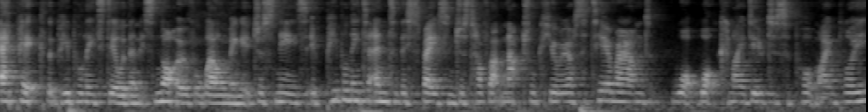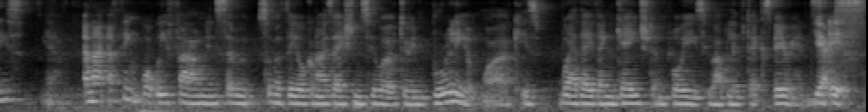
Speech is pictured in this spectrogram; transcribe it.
epic that people need to deal with and it's not overwhelming it just needs if people need to enter this space and just have that natural curiosity around what what can i do to support my employees Yeah, and I, I think what we found in some some of the organisations who are doing brilliant work is where they've engaged employees who have lived experience. Yes. It's,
